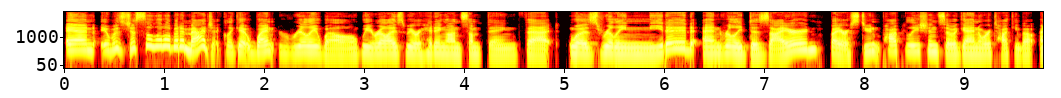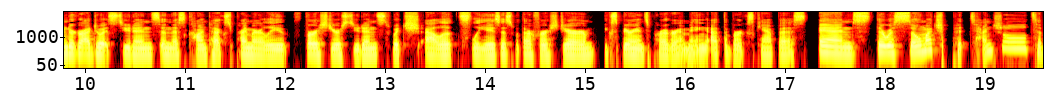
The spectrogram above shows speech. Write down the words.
And it was just a little bit of magic. Like it went really well. We realized we were hitting on something that was really needed and really desired by our student population. So again, we're talking about undergraduate students in this context, primarily first year students, which Alex liaises with our first year experience programming at the Berks campus. And there was so much potential to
